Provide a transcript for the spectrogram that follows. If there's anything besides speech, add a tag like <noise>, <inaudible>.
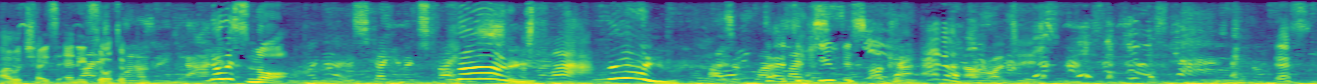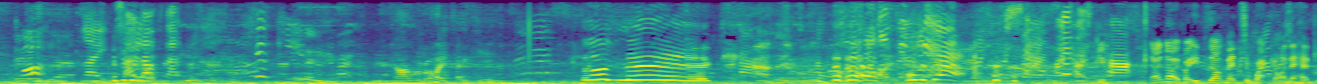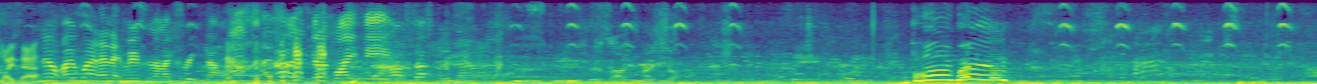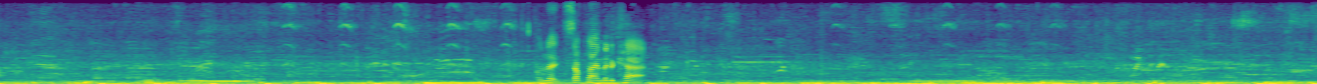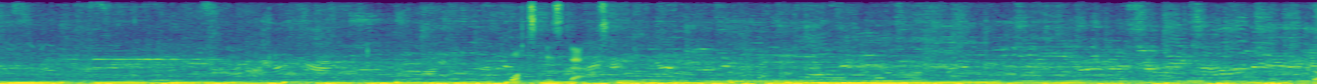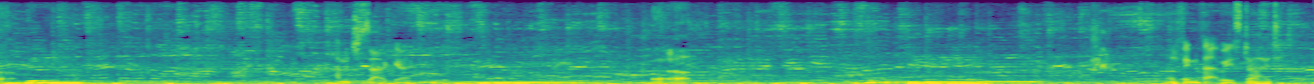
I would chase any That sort of. No, it's not. I know, it's straight in its face. No. It's flat. No. That is a flat That is face. the cutest cat ever. Oh, right, cheers. It's the cutest cat. Yes. What? Like, Isn't I it? love that cat. So cute. Oh, right, thank you. Oh, look. what was that? I touched the You- cat. I know, but you're not meant to whack it on the head like that. No, I went and it moved and then I freaked out. I thought it was oh, gonna bite me. <laughs> Oh, Bye, wave. Oh look, stop playing with the cat. What is that? How much is that go? I think the battery's died.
